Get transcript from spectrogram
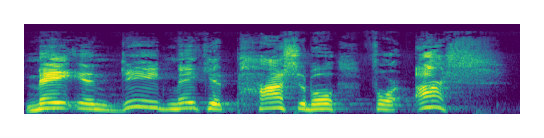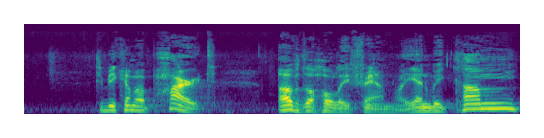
may indeed make it possible for us to become a part of the Holy Family. And we come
